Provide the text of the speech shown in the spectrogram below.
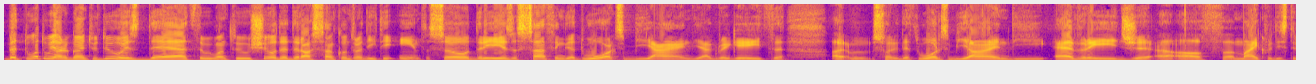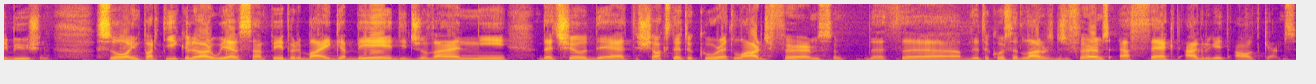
but what we are going to do is that we want to show that there are some contradicting hints. So there is something that works behind the aggregate, uh, sorry, that works behind the average uh, of uh, micro distribution. So in particular, we have some paper by Gabaix, Di Giovanni, that show that shocks that occur at large firms, that, uh, that at large firms, affect aggregate outcomes.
